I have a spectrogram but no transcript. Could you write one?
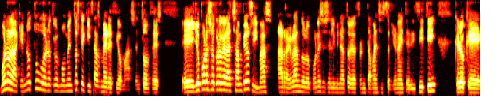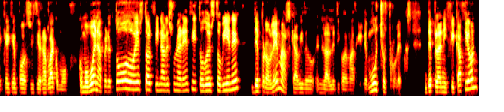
Bueno, la que no tuvo en otros momentos que quizás mereció más. Entonces, eh, yo por eso creo que la Champions, y más arreglándolo con esas eliminatorias frente a Manchester United y City, creo que, hay que posicionarla como, como buena. Pero todo esto al final es una herencia y todo esto viene de problemas que ha habido en el Atlético de Madrid, de muchos problemas, de planificación.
